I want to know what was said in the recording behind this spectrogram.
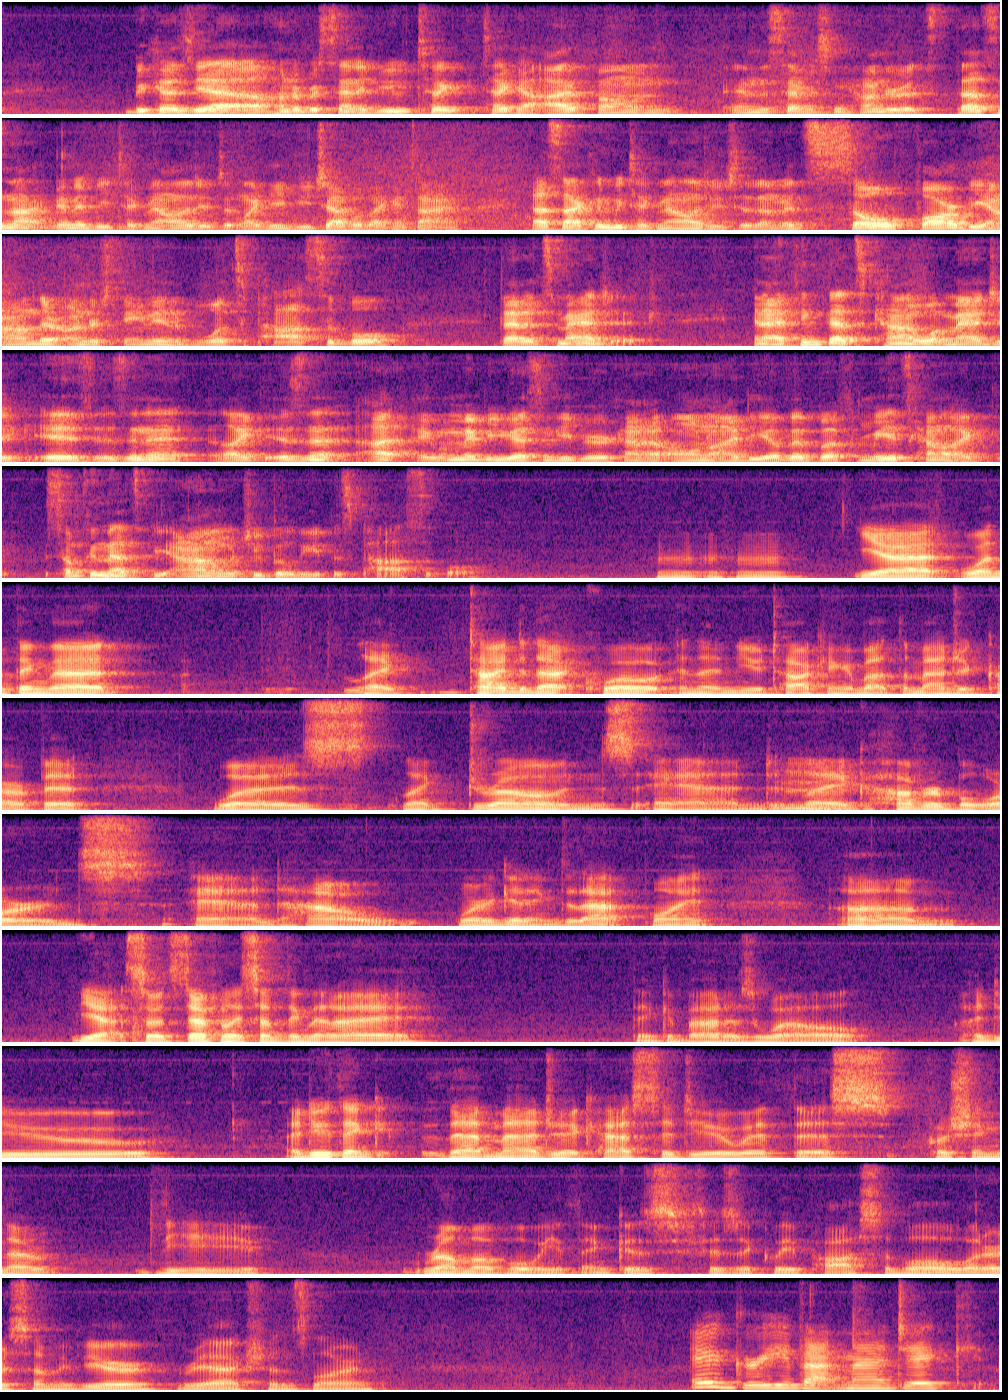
because yeah, hundred percent. If you take take an iPhone in the 1700s, that's not going to be technology to like if you travel back in time that's not going to be technology to them. It's so far beyond their understanding of what's possible that it's magic. And I think that's kind of what magic is, isn't it? Like, isn't it? I, maybe you guys can give your kind of own idea of it, but for me, it's kind of like something that's beyond what you believe is possible. Mm-hmm. Yeah, one thing that, like, tied to that quote, and then you talking about the magic carpet, was like drones and mm. like hoverboards and how we're getting to that point. Um, yeah, so it's definitely something that I think about as well. I do, I do think that magic has to do with this pushing the, the realm of what we think is physically possible. What are some of your reactions, Lauren? I agree that magic,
